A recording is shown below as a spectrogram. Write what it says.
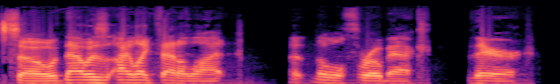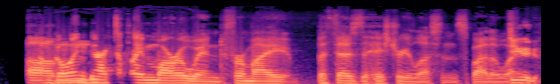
So that was, I like that a lot. A little throwback there. Um, I'm going back to play Morrowind for my Bethesda history lessons. By the way, dude,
